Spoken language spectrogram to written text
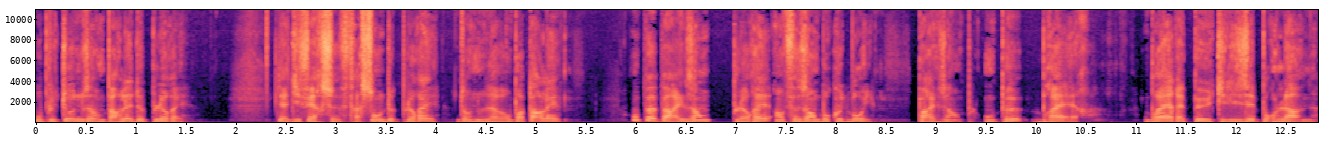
Ou plutôt, nous avons parlé de pleurer. Il y a diverses façons de pleurer dont nous n'avons pas parlé. On peut par exemple pleurer en faisant beaucoup de bruit. Par exemple, on peut braire. Braire est peu utilisé pour l'âne,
